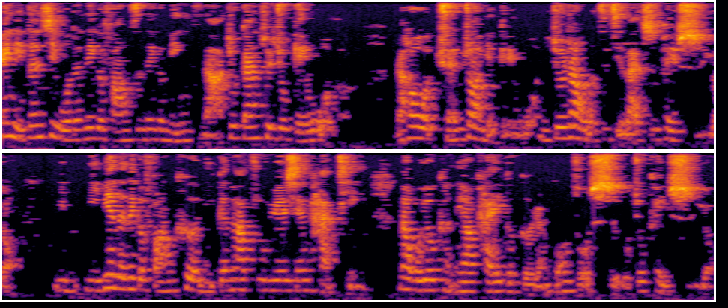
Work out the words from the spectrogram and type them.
哎，你登记我的那个房子那个名字啊，就干脆就给我了，然后权状也给我，你就让我自己来支配使用。你里面的那个房客，你跟他租约先喊停，那我有可能要开一个个人工作室，我就可以使用。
